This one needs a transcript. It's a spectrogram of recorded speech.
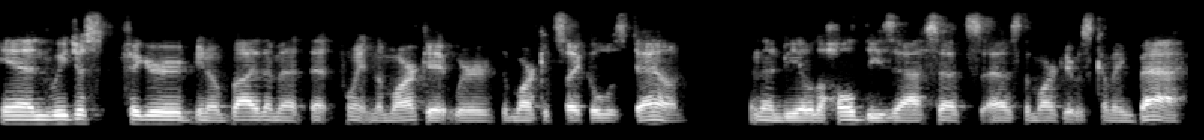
And we just figured, you know, buy them at that point in the market where the market cycle was down and then be able to hold these assets as the market was coming back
